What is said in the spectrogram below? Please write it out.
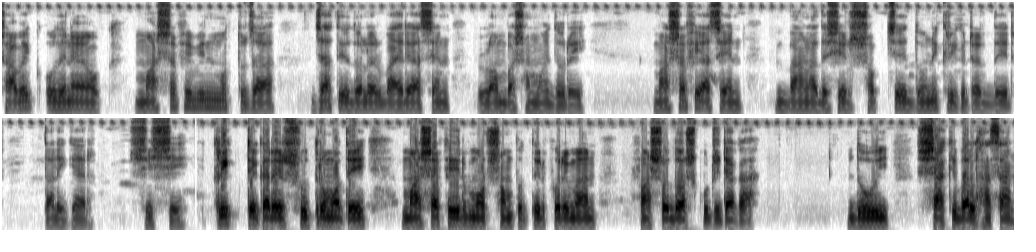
সাবেক অধিনায়ক মাশরাফি বিন মুর্তজা জাতীয় দলের বাইরে আছেন লম্বা সময় ধরে। মাশরাফি আছেন বাংলাদেশের সবচেয়ে ধনী ক্রিকেটারদের তালিকার শীর্ষে। ক্রিকটেকারের সূত্র মতে, মাশরাফির মোট সম্পত্তির পরিমাণ পাঁচশো দশ কোটি টাকা। দুই, সাকিব আল হাসান।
